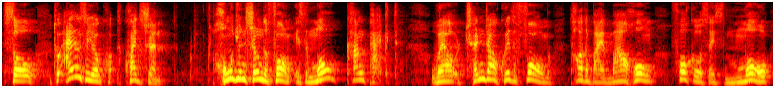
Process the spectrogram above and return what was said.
So to answer your question, Hong Junsheng's form is more compact, while Chen Zhaokui's form taught by Ma Hong focuses more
